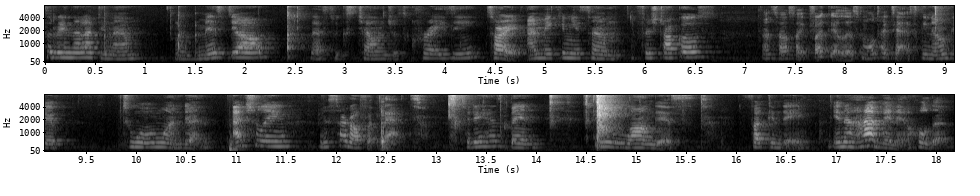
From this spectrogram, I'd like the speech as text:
to Reina Latina. I missed y'all. Last week's challenge was crazy. Sorry, I'm making me some fish tacos. And so I was like, fuck it, let's multitask, you know, get two in one done. Actually, let's start off with that. Today has been the longest fucking day. In a hot minute, hold up.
